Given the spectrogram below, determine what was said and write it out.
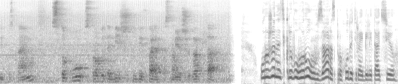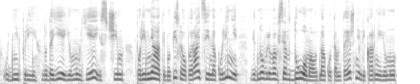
Відпускаємо. Стопу спробуйте більше туди вперед поставити. Більше, так? Так. Уроженець Кривого Рогу зараз проходить реабілітацію у Дніпрі. Додає, йому є із чим порівняти, бо після операції на коліні відновлювався вдома, однак у тамтешній лікарні йому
